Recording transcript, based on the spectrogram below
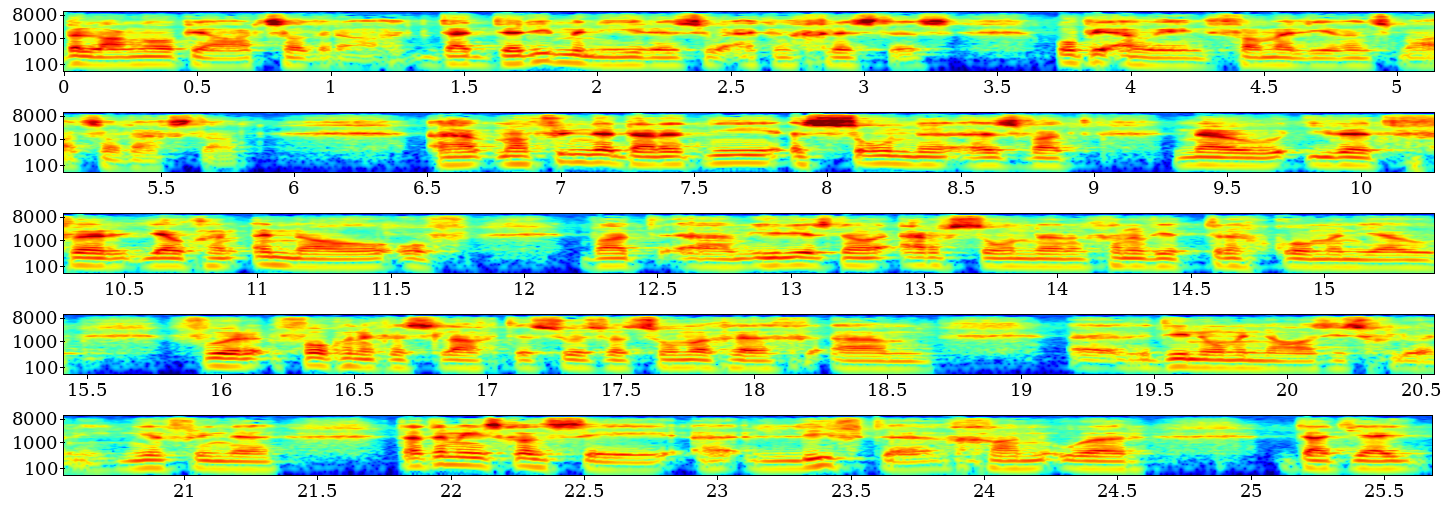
belange op jou hart sal dra. Dat dit die manier is hoe ek in Christus op die ou end van my lewensmaat sal wegstaan. Uh maar vriende dat dit nie 'n sonde is wat nou, jy weet, vir jou gaan inhaal of wat ehm um, hierdie is nou erfsonde en gaan nou weer terugkom in jou voor volgende geslagte soos wat sommige ehm um, uh, denominasies glo nie. Nee vriende, dat 'n mens kan sê, uh, liefde gaan oor dat jy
